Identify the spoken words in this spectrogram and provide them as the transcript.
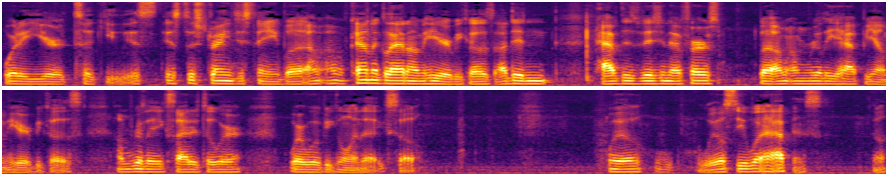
where the year took you. It's it's the strangest thing, but I'm I'm kind of glad I'm here because I didn't have this vision at first, but I'm I'm really happy I'm here because I'm really excited to where where we'll be going next. So, well, we'll see what happens. So,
